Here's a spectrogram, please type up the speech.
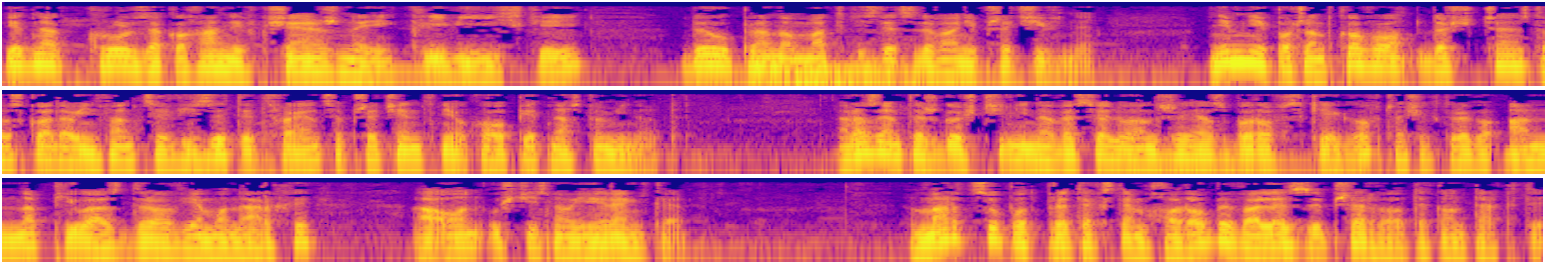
Jednak król zakochany w księżnej Kliwijskiej był planom matki zdecydowanie przeciwny. Niemniej początkowo dość często składał infantce wizyty trwające przeciętnie około 15 minut. Razem też gościli na weselu Andrzeja Zborowskiego, w czasie którego Anna piła zdrowie monarchy, a on uścisnął jej rękę. W marcu pod pretekstem choroby Walezy przerwał te kontakty.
